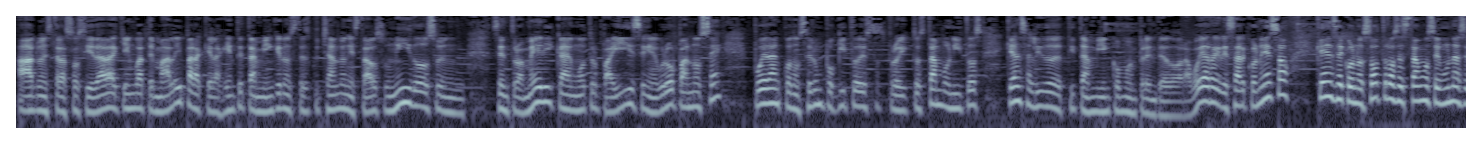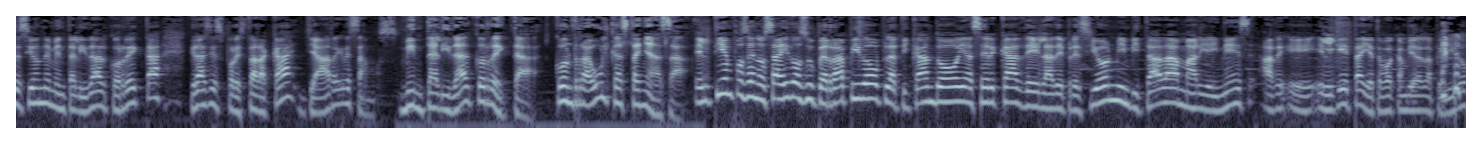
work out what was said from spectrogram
a nuestra sociedad aquí en Guatemala y para que la gente también que nos esté escuchando en Estados Unidos o en Centroamérica, en otro país, en Europa, no sé, puedan conocer un poquito de estos proyectos tan bonitos que han salido de ti también como emprendedora. Voy a regresar con eso. Quédense con nosotros, estamos en una sesión de mentalidad correcta. Gracias por estar acá, ya regresamos. Mentalidad correcta con Raúl Castañaza. El tiempo se nos ha ido súper rápido platicando hoy acerca de la depresión. Mi invitada María Inés eh, Elgueta, ya te voy a cambiar el apellido,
